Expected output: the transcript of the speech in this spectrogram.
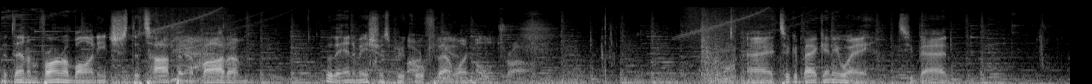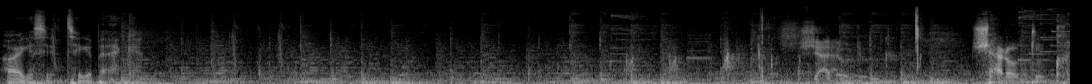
but then I'm vulnerable on each the top and the bottom. Oh, the animation was pretty cool for that one. I took it back anyway. Too bad. Oh, I guess I take it back. Shadow Duke. Shadow Duke.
